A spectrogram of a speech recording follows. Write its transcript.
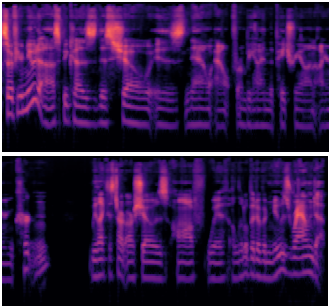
so if you're new to us, because this show is now out from behind the Patreon Iron Curtain, we like to start our shows off with a little bit of a news roundup.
